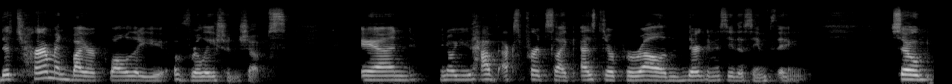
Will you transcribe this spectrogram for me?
determined by your quality of relationships. And you know, you have experts like Esther Perel, and they're gonna say the same thing. So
